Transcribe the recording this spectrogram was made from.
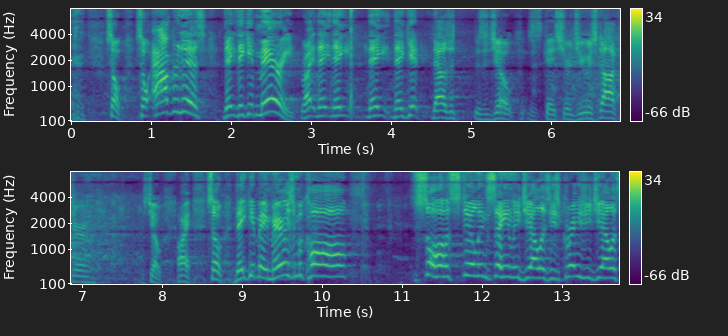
so, so after this, they, they get married, right? They, they, they, they get, that was a, was a joke, just in case you're a Jewish doctor. It's a joke. All right. So they get married. Marries Michal. Saul's still insanely jealous. He's crazy jealous.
